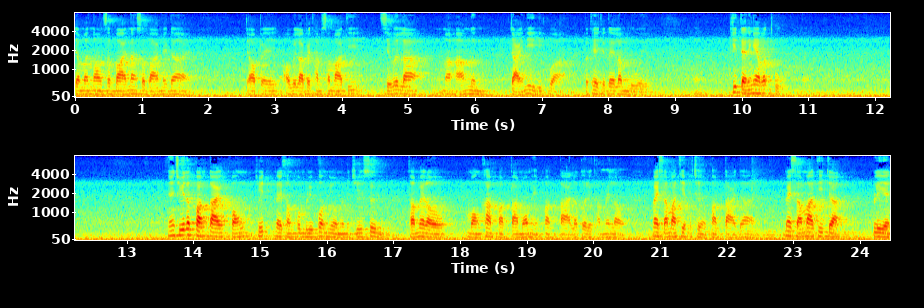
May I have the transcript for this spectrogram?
จะมานอนสบายนั่งสบายไม่ได้ จะเอาไปเอาเวลาไปทำสมาธิเสียเวลามาหาเงินจ่ายหนี้ดีกว่า ประเทศจะได้ร่ำรวย คิดแต่ในแง่วัตถุ นั้นชีวิตและความตายของชีวิตในสังคมบริโภคนิยมมันเป็นชีวิตซึ่งทำให้เรามองข้ามความตายมองเห็นความตาย แล้วก็เลยทำให้เราไม่สามารถที่จะเผชิญความตายได้ ไม่สามารถที่จะเปลี่ยน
